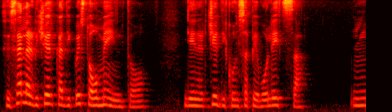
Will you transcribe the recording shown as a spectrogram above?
Se sei alla ricerca di questo aumento di energia di consapevolezza, mh, mm,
